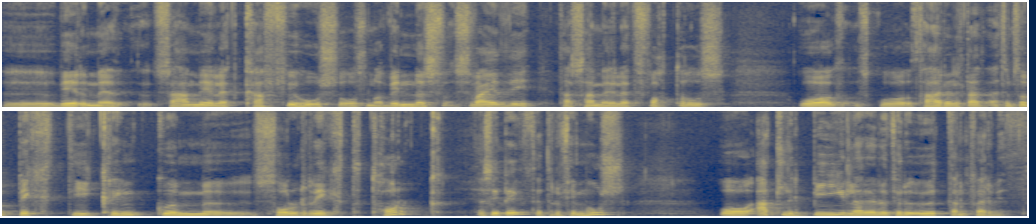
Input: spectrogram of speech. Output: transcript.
Við erum með sameiglegt kaffihús og svona vinnusvæði, það er sameiglegt þvottahús og sko, það er svona byggt í kringum sólríkt torg, þessi byggt, þetta eru fimm hús og allir bílar eru fyrir utan hverfið.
